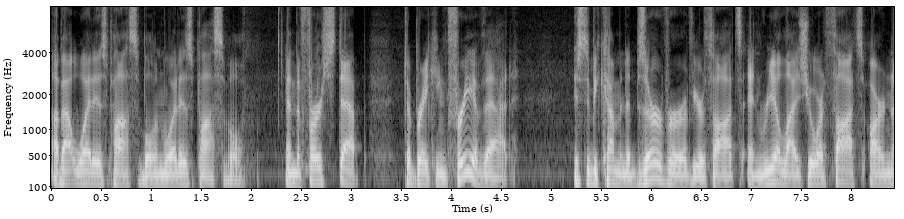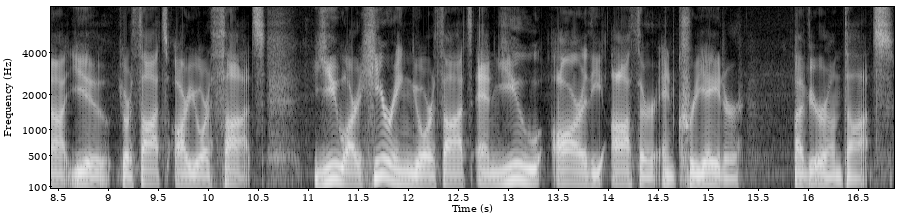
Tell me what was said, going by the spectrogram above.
about what is possible and what is possible. And the first step to breaking free of that is to become an observer of your thoughts and realize your thoughts are not you. Your thoughts are your thoughts. You are hearing your thoughts, and you are the author and creator of your own thoughts.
